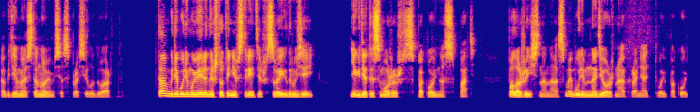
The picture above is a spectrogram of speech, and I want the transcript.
«А где мы остановимся?» — спросил Эдуард. «Там, где будем уверены, что ты не встретишь своих друзей» и где ты сможешь спокойно спать. Положись на нас, мы будем надежно охранять твой покой.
